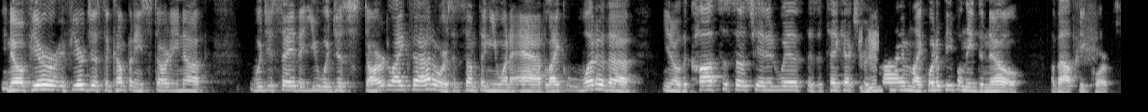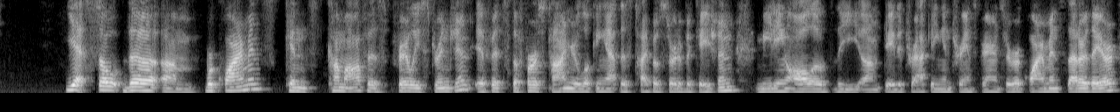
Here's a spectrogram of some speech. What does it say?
You know, if you're if you're just a company starting up would you say that you would just start like that or is it something you want to add? Like what are the you know the costs associated with? Does it take extra mm-hmm. time? Like what do people need to know about b corps Yes. So the um, requirements can come off as fairly stringent if it's the first time you're looking at this type of certification, meeting all of the um, data tracking and transparency requirements that are there,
